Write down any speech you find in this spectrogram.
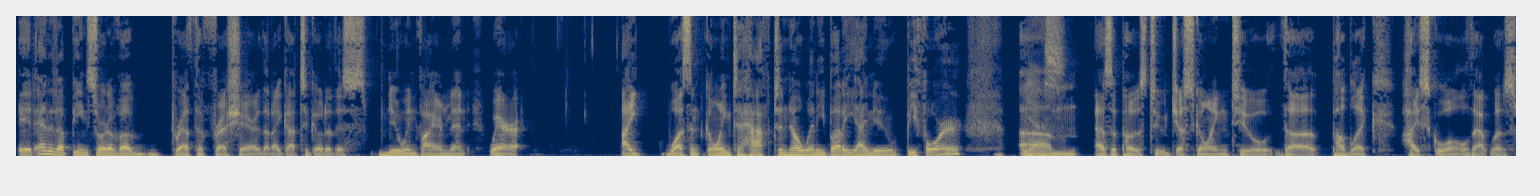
it ended up being sort of a breath of fresh air that I got to go to this new environment where I wasn't going to have to know anybody I knew before, um, Yes. as opposed to just going to the public high school that was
